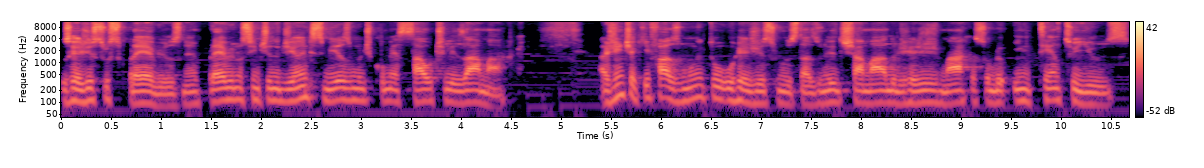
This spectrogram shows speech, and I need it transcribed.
os registros prévios, né? Prévio no sentido de antes mesmo de começar a utilizar a marca. A gente aqui faz muito o registro nos Estados Unidos chamado de registro de marca sobre o intent to use.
